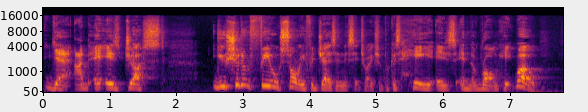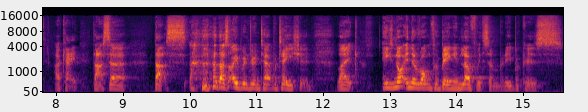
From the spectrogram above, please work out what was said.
Yeah, and it is just you shouldn't feel sorry for Jez in this situation because he is in the wrong. He well, okay, that's a that's that's open to interpretation. Like he's not in the wrong for being in love with somebody because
